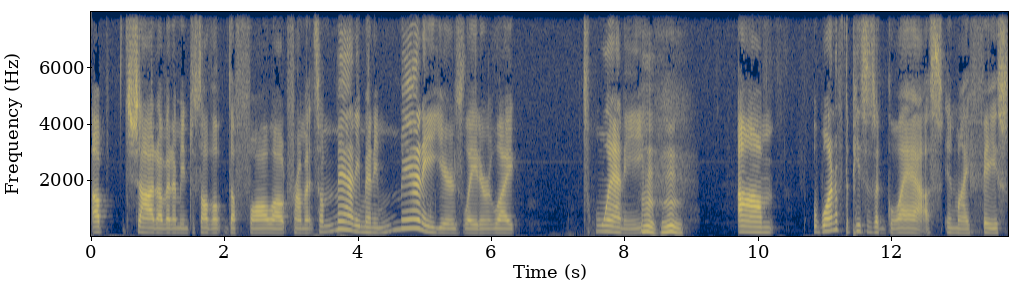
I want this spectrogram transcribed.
upshot of it. I mean, just all the, the fallout from it. So many, many, many years later, like 20, hmm um, one of the pieces of glass in my face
